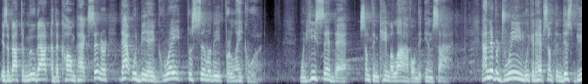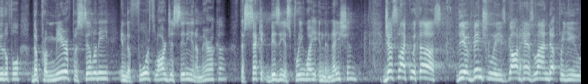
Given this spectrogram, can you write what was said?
is about to move out of the Compaq Center. That would be a great facility for Lakewood. When he said that, something came alive on the inside. I never dreamed we could have something this beautiful, the premier facility in the fourth largest city in America, the second busiest freeway in the nation. Just like with us, the eventuallys God has lined up for you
